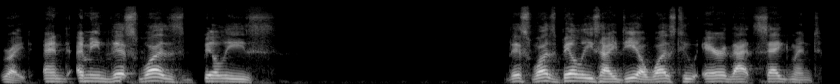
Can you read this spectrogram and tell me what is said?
Right. And I mean, this was Billy's. This was Billy's idea was to air that segment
